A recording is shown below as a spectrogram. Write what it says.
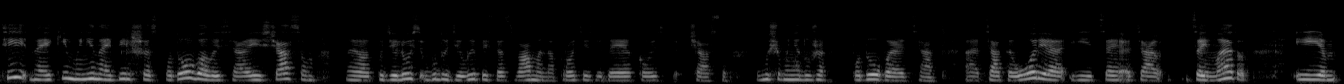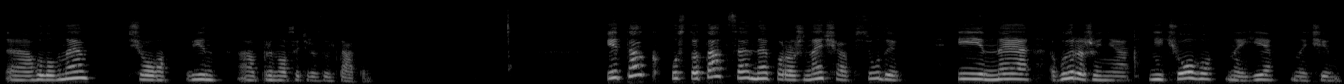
ті, на які мені найбільше сподобалися, і з часом е, поділюсь, буду ділитися з вами на протязі деякого часу, тому що мені дуже подобається е, ця теорія і цей, ця, цей метод. І е, головне, що він приносить результати. І так, пустота це не порожнеча всюди, і не вираження нічого не є нічим,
